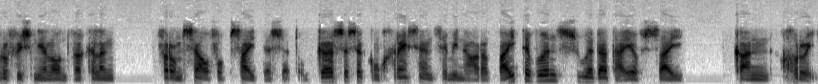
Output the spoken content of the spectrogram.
professionele ontwikkeling vir homself op sy te sit om kursusse, kongresse en seminare by te woon sodat hy of sy kan groei.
